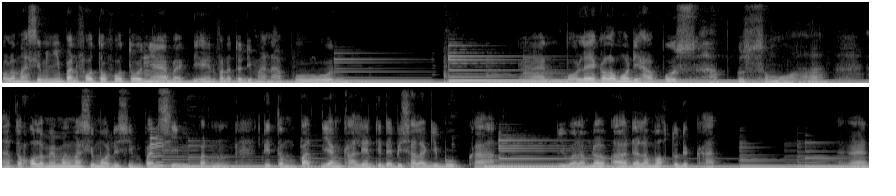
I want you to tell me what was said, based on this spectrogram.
Kalau masih menyimpan foto-fotonya baik di handphone atau di mana pun, kan boleh kalau mau dihapus, hapus semua. Atau kalau memang masih mau disimpan, simpan di tempat yang kalian tidak bisa lagi buka di dalam dalam, uh, dalam waktu dekat, ya kan?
